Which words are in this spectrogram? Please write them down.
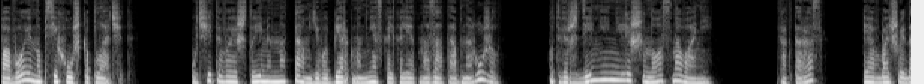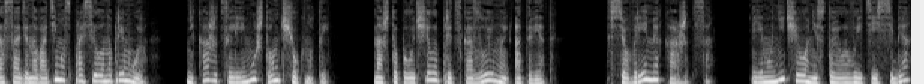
«По воину психушка плачет». Учитывая, что именно там его Бергман несколько лет назад и обнаружил, утверждение не лишено оснований. Как-то раз я в большой досаде на Вадима спросила напрямую, не кажется ли ему, что он чокнутый, на что получила предсказуемый ответ. Все время кажется. Ему ничего не стоило выйти из себя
